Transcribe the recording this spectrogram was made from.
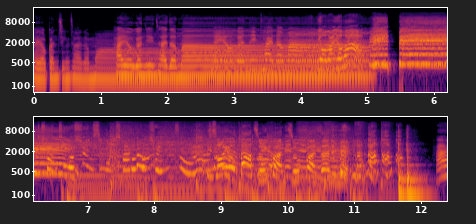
会有更精彩的吗？还有更精彩的吗？没有更精彩的吗？有啦有啦！哔哔，传错讯息传到群组了。你说有大主管主管在里面。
